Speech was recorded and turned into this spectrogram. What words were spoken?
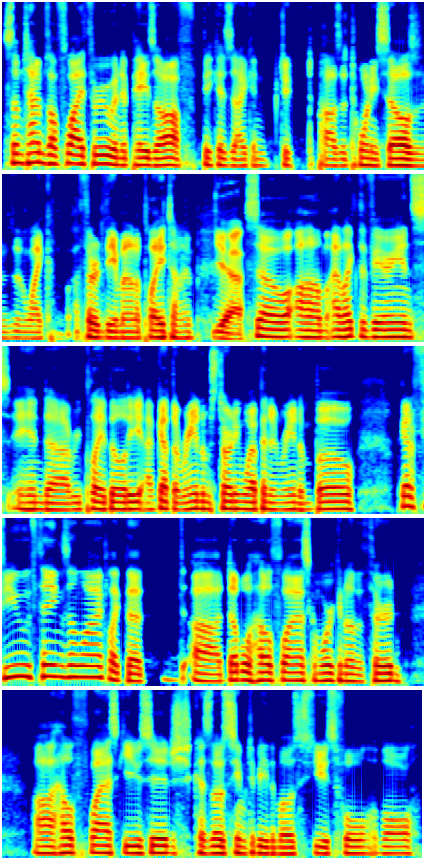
sometimes I'll fly through and it pays off because I can d- deposit 20 cells and like a third of the amount of playtime. Yeah. So um, I like the variance and uh, replayability. I've got the random starting weapon and random bow. I've got a few things unlocked, like the uh, double health flask. I'm working on the third uh, health flask usage because those seem to be the most useful of all.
